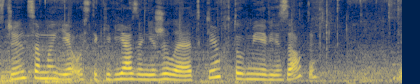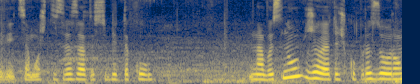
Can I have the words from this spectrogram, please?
З джинсами є ось такі в'язані жилетки. Хто вміє в'язати? Дивіться, можете зв'язати собі таку на весну жилеточку прозору.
